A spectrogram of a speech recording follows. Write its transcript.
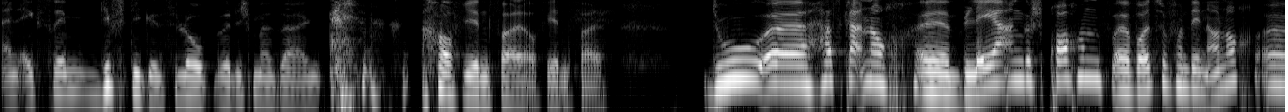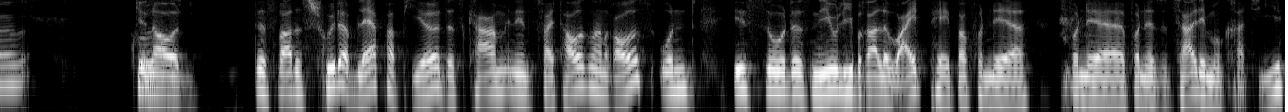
Ein extrem giftiges Lob, würde ich mal sagen. auf jeden Fall, auf jeden Fall. Du äh, hast gerade noch äh, Blair angesprochen. Äh, wolltest du von denen auch noch äh, Genau, das war das Schröder-Blair-Papier, das kam in den 2000ern raus und ist so das neoliberale White Paper von der, von der, von der Sozialdemokratie,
